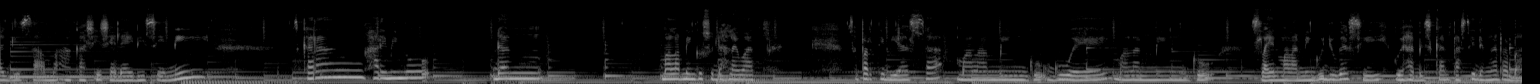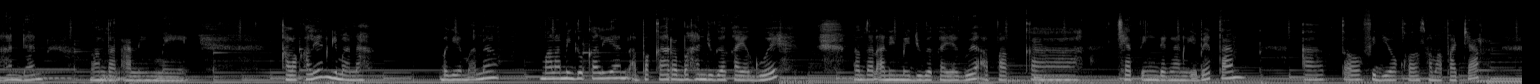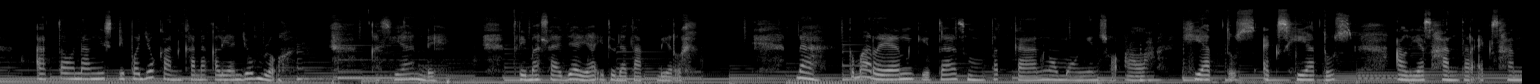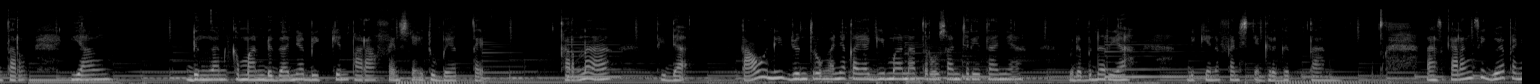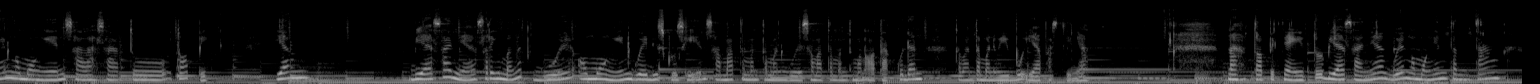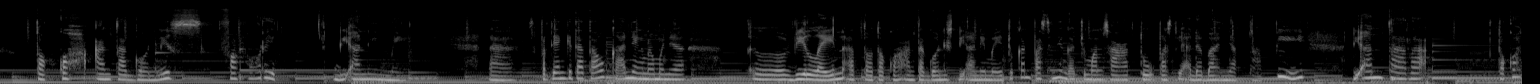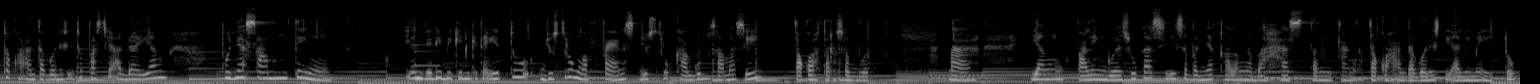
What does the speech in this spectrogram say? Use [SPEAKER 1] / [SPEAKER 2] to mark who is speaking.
[SPEAKER 1] lagi sama Akashi Sedai di sini. Sekarang hari Minggu dan malam Minggu sudah lewat. Seperti biasa, malam Minggu gue, malam Minggu selain malam Minggu juga sih, gue habiskan pasti dengan rebahan dan nonton anime. Kalau kalian gimana? Bagaimana malam Minggu kalian? Apakah rebahan juga kayak gue? Nonton anime juga kayak gue? Apakah chatting dengan gebetan? Atau video call sama pacar atau nangis di pojokan karena kalian jomblo. Kasihan deh. Terima saja ya itu udah takdir. Nah kemarin kita sempet kan ngomongin soal hiatus ex hiatus alias hunter ex hunter yang dengan kemandegannya bikin para fansnya itu bete. Karena tidak tahu nih juntrungannya kayak gimana terusan ceritanya. Bener-bener ya bikin fansnya gregetan. Nah sekarang sih gue pengen ngomongin salah satu topik yang biasanya sering banget gue omongin gue diskusiin sama teman-teman gue sama teman-teman otakku dan teman-teman wibu ya pastinya. Nah topiknya itu biasanya gue ngomongin tentang tokoh antagonis favorit di anime. Nah seperti yang kita tahu kan yang namanya uh, villain atau tokoh antagonis di anime itu kan pastinya nggak cuma satu pasti ada banyak. Tapi di antara tokoh-tokoh antagonis itu pasti ada yang punya something yang jadi bikin kita itu justru ngefans justru kagum sama si tokoh tersebut. Nah yang paling gue suka sih sebenarnya kalau ngebahas tentang tokoh antagonis di anime itu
